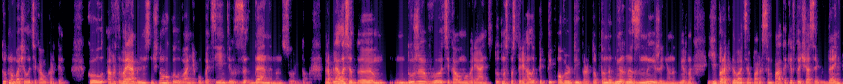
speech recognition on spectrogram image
Тут ми бачили цікаву картину. Коли варіабельність нічного коливання у пацієнтів з денним інсультом траплялася е, дуже в цікавому варіанті. Тут ми спостерігали підтип overdeeper, тобто надмірне зниження, надмірна гіперактивація парасимпатики, в той час як в день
